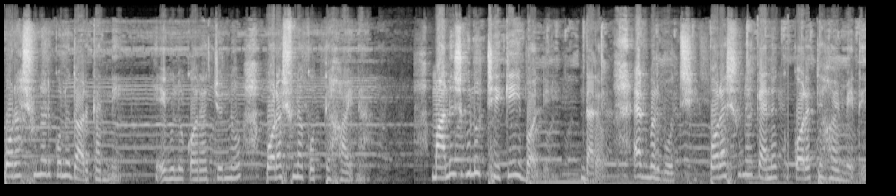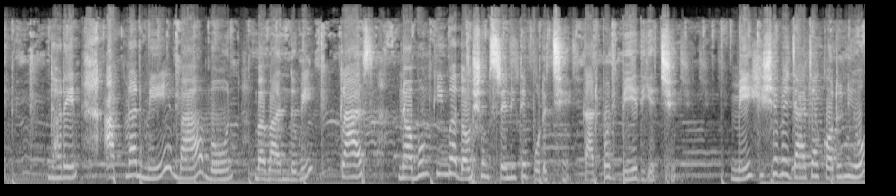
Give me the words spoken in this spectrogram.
পড়াশোনার কোনো দরকার নেই। এগুলো করার জন্য পড়াশোনা করতে হয় না। মানুষগুলো ঠিকই বলে। দাঁড়াও, একবার বলছি, পড়াশোনা কেন করাতে হয় মেয়েদের? ধরেন, আপনার মেয়ে বা বোন বা বান্ধবী ক্লাস নবম কিংবা দশম শ্রেণীতে পড়েছে, তারপর বিয়ে দিয়েছে। মেয়ে হিসেবে যা যা করণীয়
